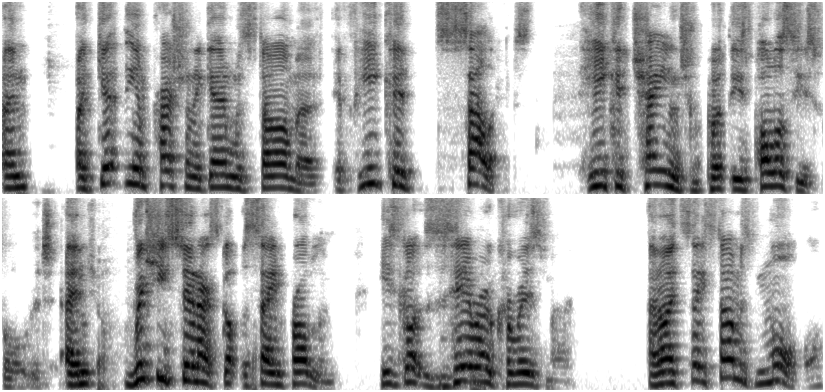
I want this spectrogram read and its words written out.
and I get the impression again with Starmer, if he could sell it, he could change and put these policies forward. And sure. Rishi Sunak's got the same problem. He's got zero charisma and I'd say Starmer's more.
